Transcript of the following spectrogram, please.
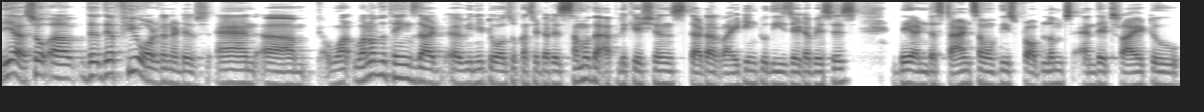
Yeah, so uh, there, there are few alternatives, and um, one, one of the things that uh, we need to also consider is some of the applications that are writing to these databases. They understand some of these problems, and they try to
